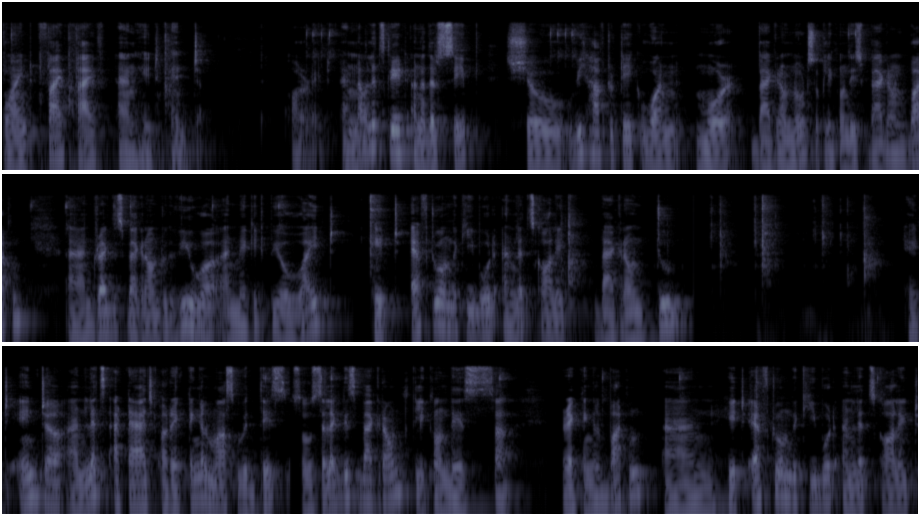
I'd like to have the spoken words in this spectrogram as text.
0.55 and hit enter. All right. And now let's create another shape. So we have to take one more background node. So click on this background button and drag this background to the viewer and make it pure white. Hit f2 on the keyboard and let's call it background 2 hit enter and let's attach a rectangle mask with this. So select this background. Click on this uh, rectangle button and hit F2 on the keyboard and let's call it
